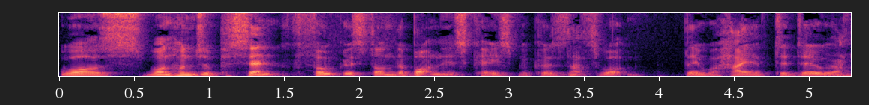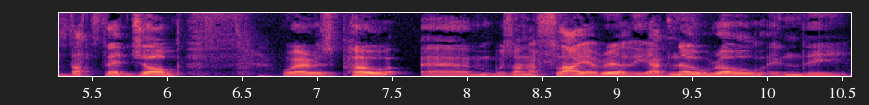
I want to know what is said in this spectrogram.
was one hundred percent focused on the botanist case because that's what they were hired to do. That's, that's their job. Whereas Poe um, was on a flyer, really. He had no role in the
